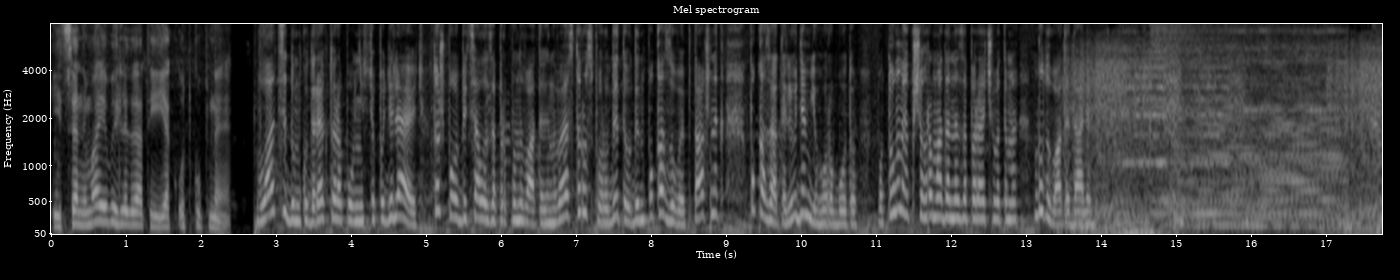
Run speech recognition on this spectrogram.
І це не має виглядати як откупне. Владці думку директора повністю поділяють, тож пообіцяли запропонувати інвестору спорудити один показовий пташник, показати людям його роботу. Потім, якщо громада не заперечуватиме, будувати далі.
